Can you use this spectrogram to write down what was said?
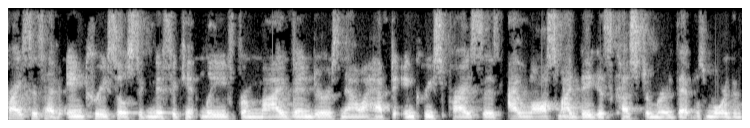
prices have increased so significantly from my vendors. Now I have to increase prices. I lost my biggest customer that was more than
